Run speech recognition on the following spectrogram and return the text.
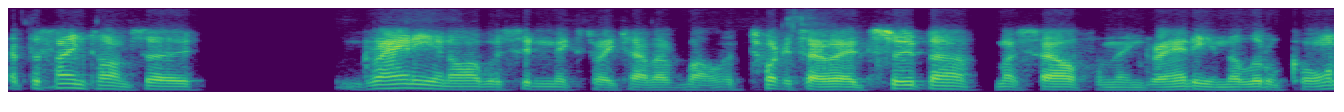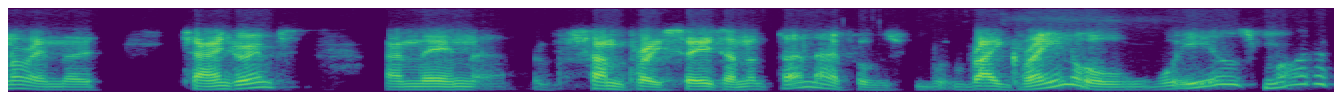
at the same time. So Granny and I were sitting next to each other. Well, at 20, so we had Super, myself, and then Granny in the little corner in the change rooms. And then some pre-season, I don't know if it was Ray Green or Wheels might have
